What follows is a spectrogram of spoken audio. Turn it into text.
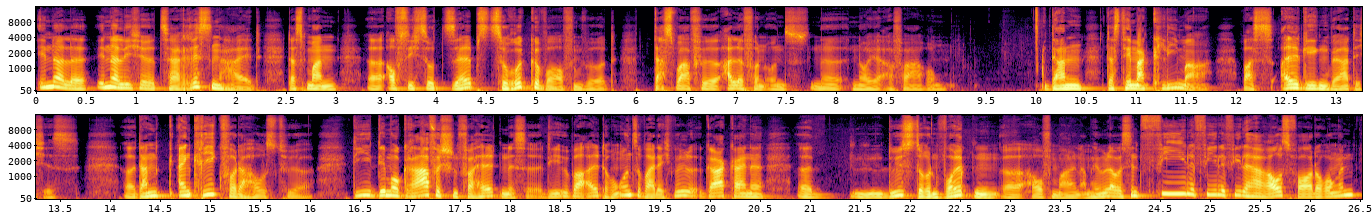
innerle, innerliche Zerrissenheit, dass man äh, auf sich so selbst zurückgeworfen wird, das war für alle von uns eine neue Erfahrung. Dann das Thema Klima, was allgegenwärtig ist. Äh, dann ein Krieg vor der Haustür, die demografischen Verhältnisse, die Überalterung und so weiter. Ich will gar keine äh, düsteren Wolken äh, aufmalen am Himmel, aber es sind viele, viele, viele Herausforderungen,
